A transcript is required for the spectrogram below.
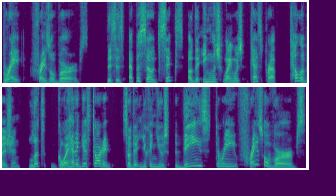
break phrasal verbs. This is episode six of the English language test prep television. Let's go ahead and get started so that you can use these three phrasal verbs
